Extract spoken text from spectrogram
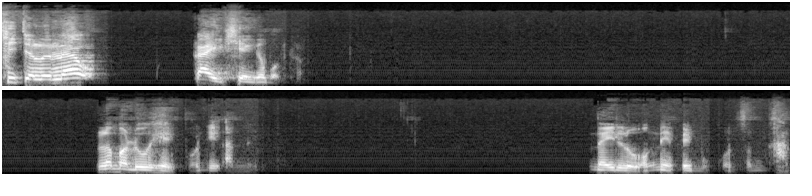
ที่เจริญแล้ว ใกล้เคียงกันหมดครับ แล้วมาดูเหตุผลอีกอันหนึ่ง ในหลวงเนี่ยเป็นบุคคลสำคัญ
